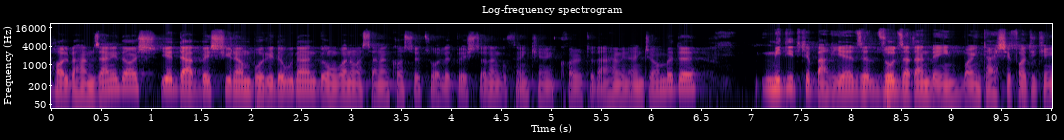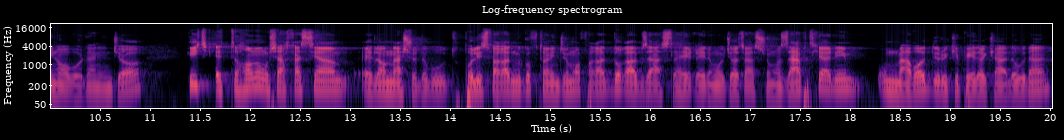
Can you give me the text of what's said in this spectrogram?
حال به همزنی داشت. یه دبه شیرم بریده بودن به عنوان مثلا کاسه توالت بهش دادن گفتن که کارتو در همین انجام بده. می‌دید که بقیه زل زدن به این با این تشریفاتی که اینو آوردن اینجا. هیچ اتهام مشخصی هم اعلام نشده بود. پلیس فقط می‌گفت تا اینجا ما فقط دو قبضه اسلحه غیر مجاز از شما ضبط کردیم. اون موادی رو که پیدا کرده بودن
